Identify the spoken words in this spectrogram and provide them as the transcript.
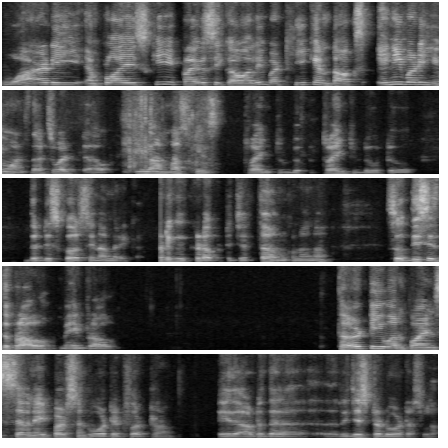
వాడి ఎంప్లాయీస్కి ప్రైవసీ కావాలి but he can dox anybody he wants that's what Elon Musk is trying to trying to do to the discourse in America ఇక్కడ ఒకటి చెప్తా అనుకున్నాను. So this is the problem main problem thirty one point seven eight percent voted for Trump ఇది అవుట్ ఆఫ్ ద రిజిస్టర్డ్ ఓటర్స్లో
